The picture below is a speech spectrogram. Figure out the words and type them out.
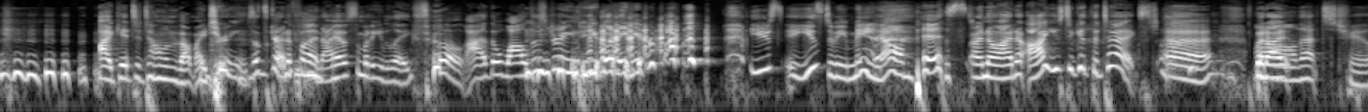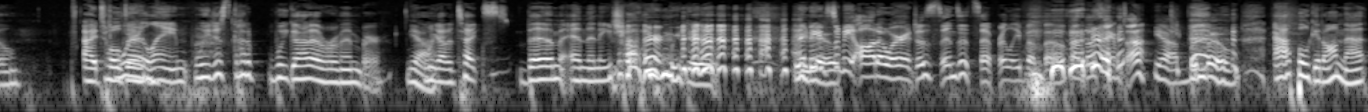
I get to tell him about my dreams. It's kind of fun. I have somebody like, so I had the wildest dream. Do you want to hear about it? Used, it used to be me. Now I'm pissed. I know. I don't, I used to get the text, uh, but oh, I that's true. I told We're him lame. We just gotta we gotta remember. Yeah. we gotta text them and then each other. we do. We it needs to be auto where it just sends it separately, but both at the same time. Yeah, boom, boom. Apple, get on that.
